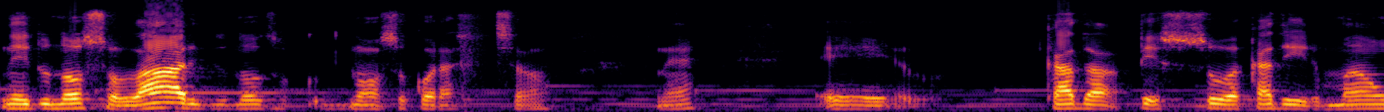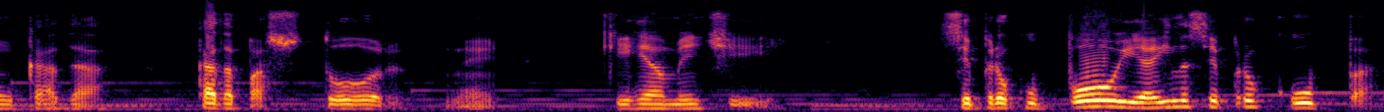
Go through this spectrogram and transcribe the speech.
né, do nosso lar e do nosso, do nosso coração, né? É, cada pessoa, cada irmão, cada, cada pastor, né, que realmente se preocupou e ainda se preocupa.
